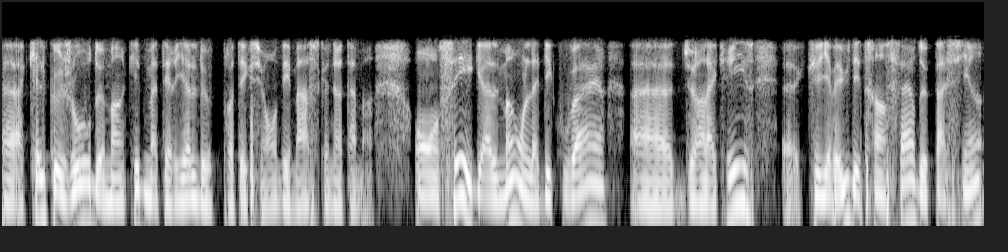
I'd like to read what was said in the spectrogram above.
euh, à quelques jours de manquer de matériel de protection, des masques notamment. On sait également, on l'a découvert euh, durant la crise, euh, qu'il y avait eu des transferts de patients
